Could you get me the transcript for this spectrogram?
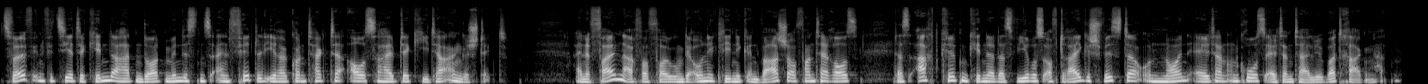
Zwölf infizierte Kinder hatten dort mindestens ein Viertel ihrer Kontakte außerhalb der Kita angesteckt. Eine Fallnachverfolgung der Uniklinik in Warschau fand heraus, dass acht Krippenkinder das Virus auf drei Geschwister und neun Eltern- und Großelternteile übertragen hatten.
